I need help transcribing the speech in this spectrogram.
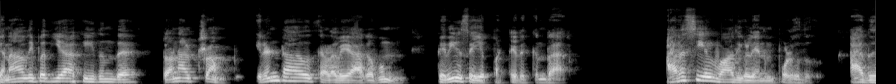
ஜனாதிபதியாக இருந்த டொனால்ட் ட்ரம்ப் இரண்டாவது தடவையாகவும் தெரிவு செய்யப்பட்டிருக்கின்றார். அரசியல்வாதிகள் எனும் பொழுது அது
